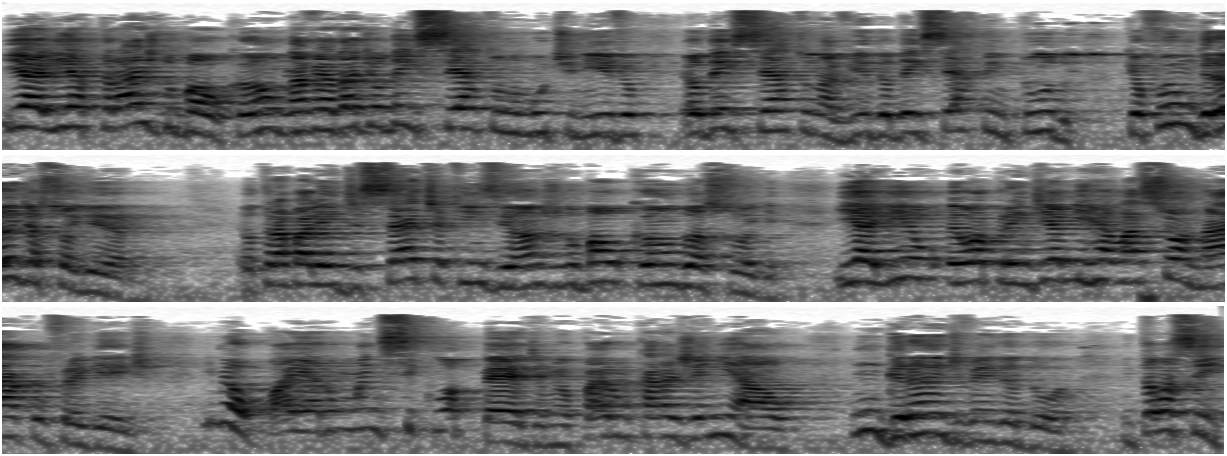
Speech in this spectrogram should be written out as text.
E ali atrás do balcão, na verdade eu dei certo no multinível, eu dei certo na vida, eu dei certo em tudo, porque eu fui um grande açougueiro. Eu trabalhei de 7 a 15 anos no balcão do açougue. E ali eu, eu aprendi a me relacionar com o freguês. E meu pai era uma enciclopédia, meu pai era um cara genial, um grande vendedor. Então, assim,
